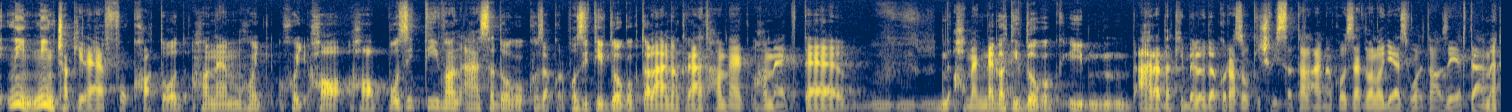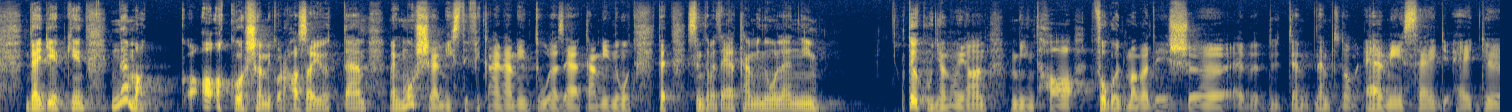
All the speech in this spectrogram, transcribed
nincs, akire elfoghatod, hanem, hogy, hogy ha, ha pozitívan állsz a dolgokhoz, akkor pozitív dolgok találnak rád, ha meg, ha meg te ha meg negatív dolgok áradnak ki belőled, akkor azok is visszatalálnak hozzád, valahogy ez volt az értelme. De egyébként nem a akkor sem, amikor hazajöttem, meg most sem misztifikálnám én túl az El Camino-t. Tehát szerintem az El Camino lenni, tök ugyanolyan, mintha fogod magad, és nem, nem tudom, elmész egy, egy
